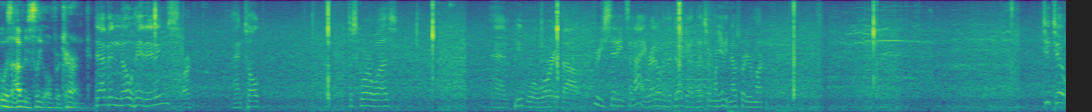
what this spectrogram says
It was obviously overturned. Seven no hit innings and told what the score was. And people were worried about three sitting tonight right over the dugout. That's our inning. That was pretty remarkable. 2-2.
